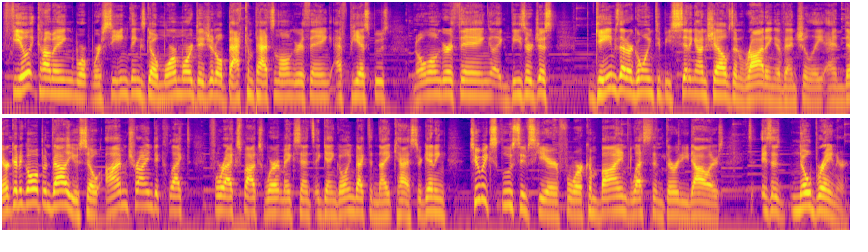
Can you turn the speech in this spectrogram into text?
feel it coming. We're, we're seeing things go more and more digital. Back compat's no longer a thing. FPS boost no longer a thing. Like these are just games that are going to be sitting on shelves and rotting eventually, and they're going to go up in value. So I'm trying to collect for Xbox where it makes sense. Again, going back to Nightcast, they're getting two exclusives here for combined less than $30 is a no-brainer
